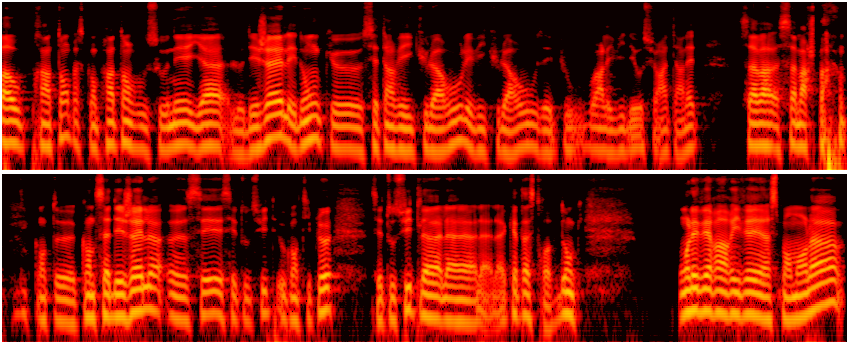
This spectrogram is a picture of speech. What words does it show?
pas au printemps, parce qu'en printemps, vous vous souvenez, il y a le dégel, et donc euh, c'est un véhicule à roues. Les véhicules à roues, vous avez pu voir les vidéos sur Internet, ça va, marche pas. Quand, euh, quand ça dégèle, euh, c'est tout de suite, ou quand il pleut, c'est tout de suite la, catastrophe. Donc, on les verra arriver à ce moment-là.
